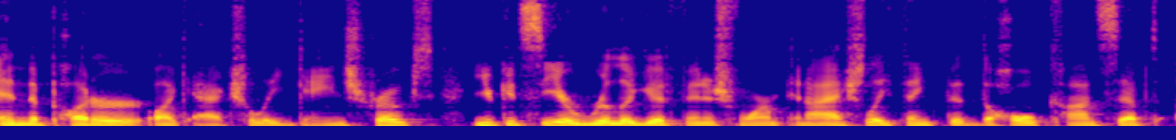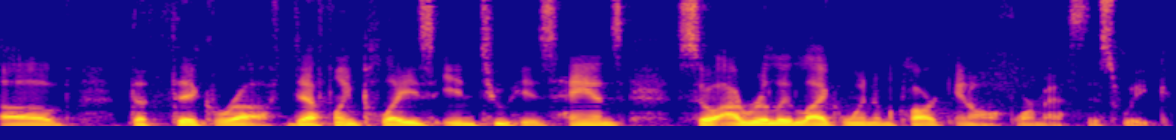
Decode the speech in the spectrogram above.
and the putter like actually gain strokes, you could see a really good finish for him. And I actually think that the whole concept of the thick rough definitely plays into his hands. So I really like Wyndham Clark in all formats this week.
